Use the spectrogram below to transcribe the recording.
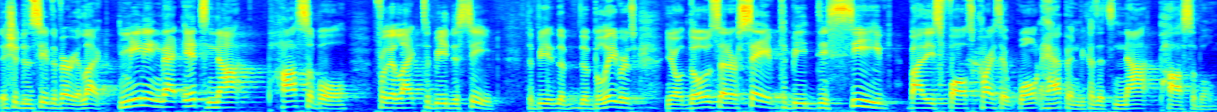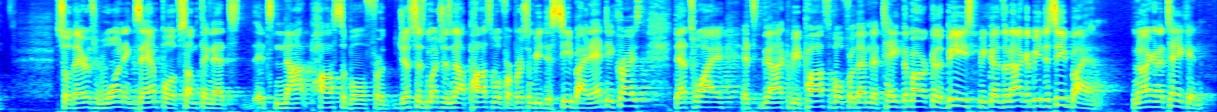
they should deceive the very elect. Meaning that it's not possible for the elect to be deceived. To be the, the believers, you know, those that are saved, to be deceived by these false Christs. It won't happen because it's not possible. So there's one example of something that's it's not possible for, just as much as not possible for a person to be deceived by an antichrist, that's why it's not going to be possible for them to take the mark of the beast because they're not going to be deceived by it. They're not going to take it.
